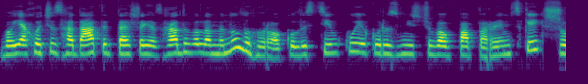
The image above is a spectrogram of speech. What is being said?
бо я хочу згадати те, що я згадувала минулого року листівку, яку розміщував папа Римський, що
